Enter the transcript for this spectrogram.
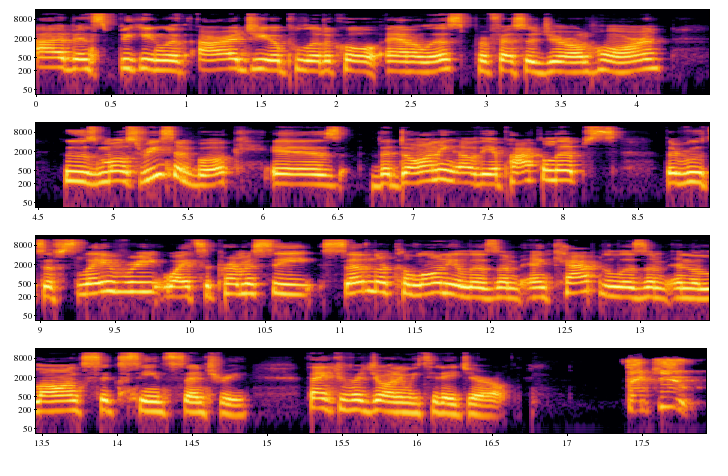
I've been speaking with our geopolitical analyst, Professor Gerald Horne, whose most recent book is The Dawning of the Apocalypse The Roots of Slavery, White Supremacy, Settler Colonialism, and Capitalism in the Long 16th Century. Thank you for joining me today, Gerald. Thank you.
